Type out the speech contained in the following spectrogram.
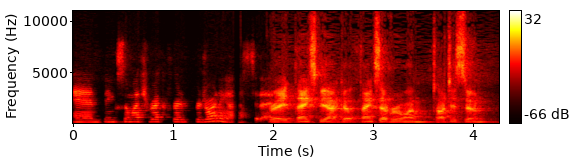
And thanks so much, Rick, for, for joining us today. Great. Thanks, Bianca. Thanks, everyone. Talk to you soon.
